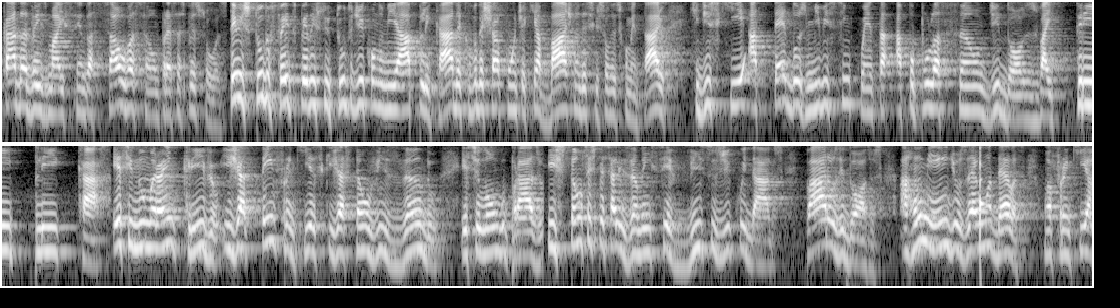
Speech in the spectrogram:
cada vez mais sendo a salvação para essas pessoas. Tem um estudo feito pelo Instituto de Economia Aplicada, que eu vou deixar a fonte aqui abaixo na descrição desse comentário, que diz que até 2050 a população de idosos vai triplicar. Esse número é incrível e já tem franquias que já estão visando esse longo prazo estão se especializando em serviços de cuidados para os idosos. A Home Angels é uma delas, uma franquia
